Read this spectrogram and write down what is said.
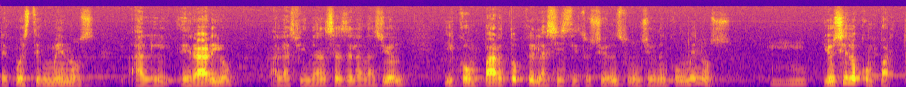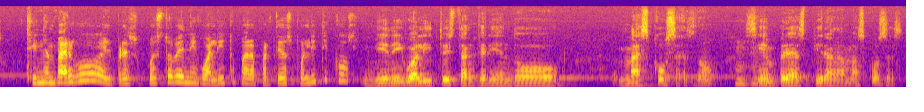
le cuesten menos al erario, a las finanzas de la nación, y comparto que las instituciones funcionen con menos. Yo sí lo comparto. Sin embargo, el presupuesto viene igualito para partidos políticos. Viene igualito y están queriendo más cosas, ¿no? Siempre aspiran a más cosas.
